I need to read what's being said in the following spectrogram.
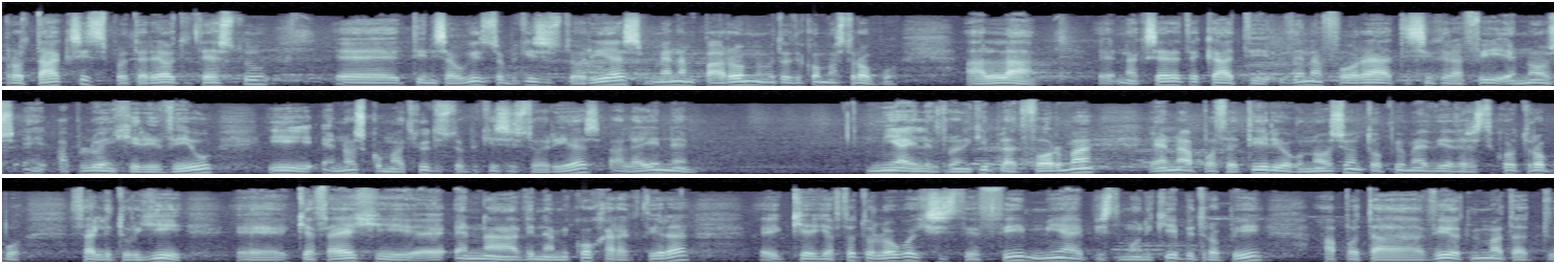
προτάξει στις προτεραιότητές του ε, την εισαγωγή της τοπικής ιστορίας με έναν παρόμοιο με το δικό μας τρόπο. Αλλά ε, να ξέρετε κάτι, δεν αφορά τη συγγραφή ενός ε, απλού εγχειριδίου ή ενός κομματιού της τοπικής ιστορίας, αλλά είναι μια ηλεκτρονική πλατφόρμα, ένα αποθετήριο γνώσεων, το οποίο με διαδραστικό τρόπο θα λειτουργεί και θα έχει ένα δυναμικό χαρακτήρα, ε, και γι' αυτό το λόγο έχει συστηθεί μια επιστημονική επιτροπή από τα δύο τμήματα του,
